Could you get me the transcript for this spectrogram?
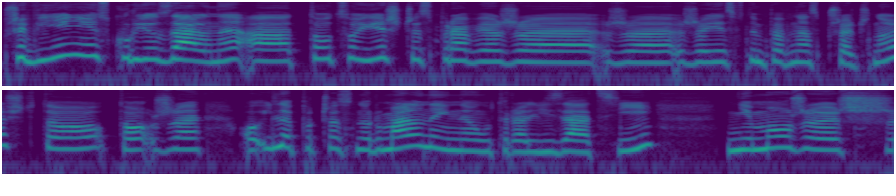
przewinienie jest kuriozalne, a to, co jeszcze sprawia, że, że, że jest w tym pewna sprzeczność, to to, że o ile podczas normalnej neutralizacji nie możesz,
